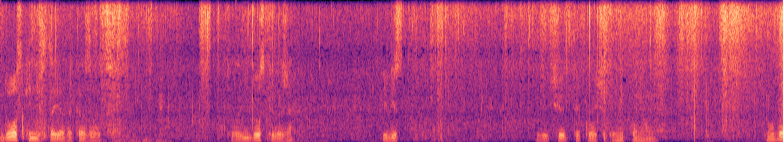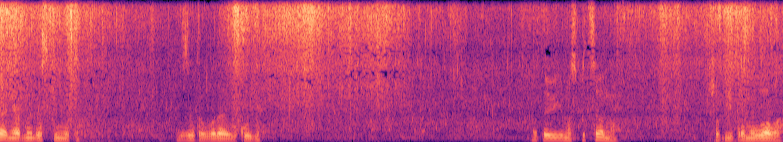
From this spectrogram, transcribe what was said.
доски не стоят, оказывается. Это не доски даже. Или, или что это такое, что-то не понял я. Ну да, ни одной доски нету. Из этого вода и уходит. Это, видимо, специально, чтобы не промывало.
